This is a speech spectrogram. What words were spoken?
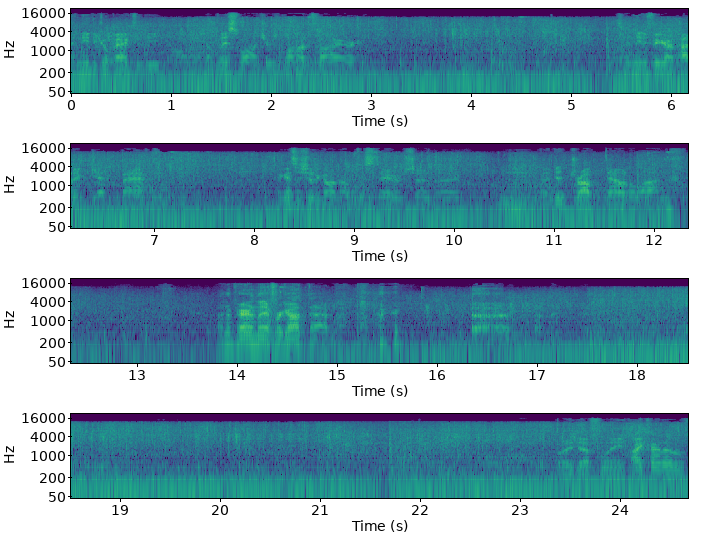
I need to go back to the Abyss Watchers bonfire. So I need to figure out how to get back. I guess I should have gone up the stairs, shouldn't I? Hmm, I did drop down a lot. And apparently I forgot that. But I definitely, I kind of,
